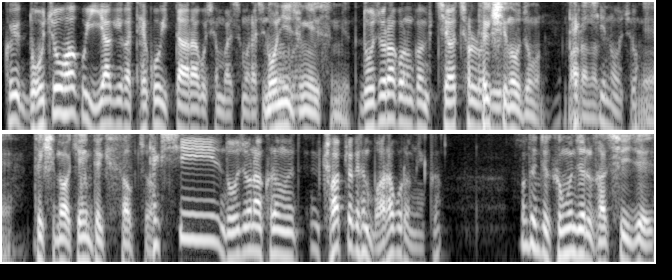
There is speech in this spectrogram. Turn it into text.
그게 노조하고 이야기가 되고 있다라고 지금 말씀을 하시는 논의 거고요. 중에 있습니다. 노조라고 하는 건 지하철 노조, 택시 노조 택시 노조? 예. 택시노 개인 택시 사업조. 택시 노조나 그러면 조합 쪽에서는 뭐라고 그럽니까? 아무튼 이제 그 문제를 같이 이제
